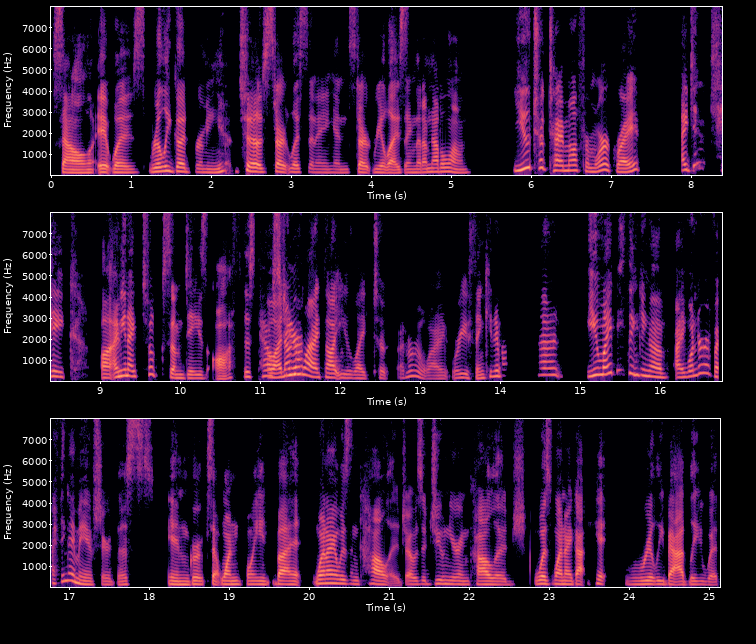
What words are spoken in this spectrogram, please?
So it was really good for me to start listening and start realizing that I'm not alone. You took time off from work, right? I didn't take, uh, I mean, I took some days off this past Oh, I don't year. know why I thought you like took. I don't know why. Were you thinking about that? You might be thinking of, I wonder if I think I may have shared this in groups at one point, but when I was in college, I was a junior in college, was when I got hit really badly with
